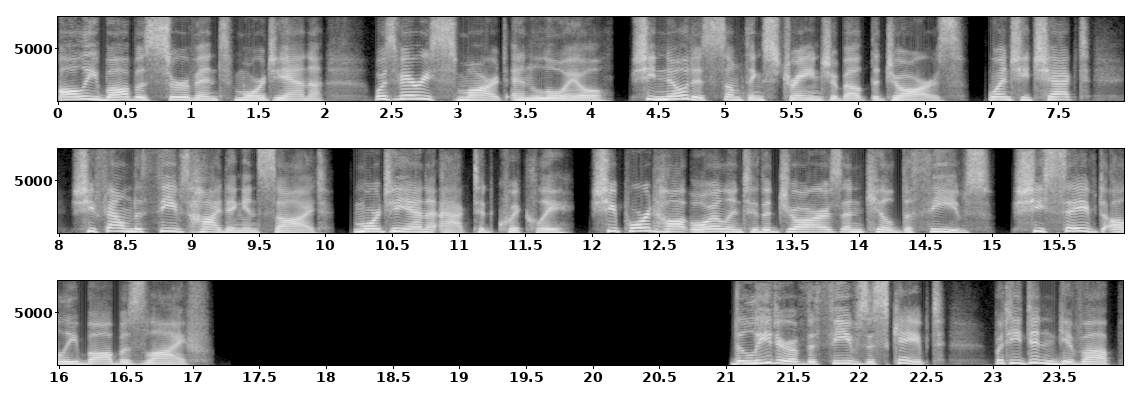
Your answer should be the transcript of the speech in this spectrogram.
Ali Baba's servant, Morgiana, was very smart and loyal. She noticed something strange about the jars. When she checked, she found the thieves hiding inside. Morgiana acted quickly. She poured hot oil into the jars and killed the thieves. She saved Ali Baba's life. The leader of the thieves escaped, but he didn't give up.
